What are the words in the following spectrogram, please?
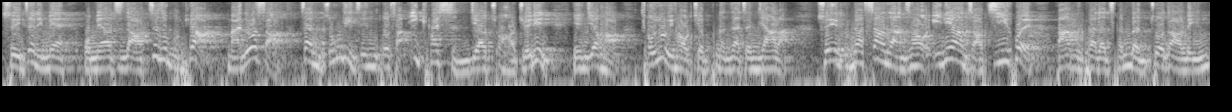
所以这里面我们要知道，这只股票买多少占总体资金多少，一开始你就要做好决定，研究好，投入以后就不能再增加了。所以股票上涨之后，一定要找机会把股票的成本做到零。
